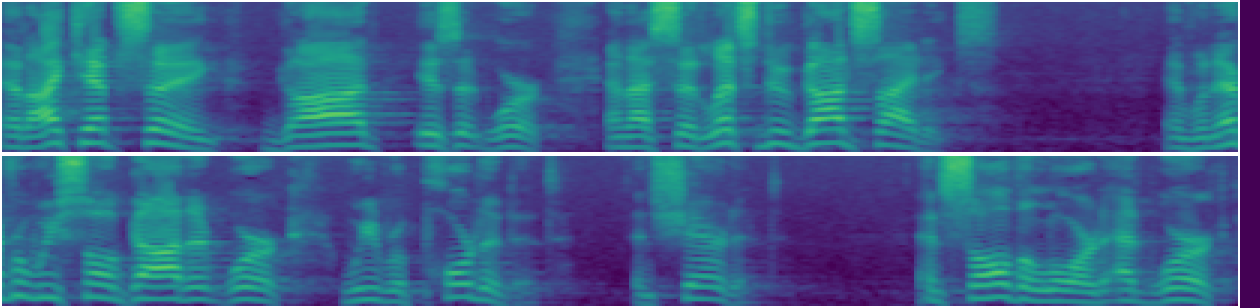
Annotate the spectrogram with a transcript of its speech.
And I kept saying, God is at work. And I said, Let's do God sightings. And whenever we saw God at work, we reported it and shared it and saw the Lord at work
